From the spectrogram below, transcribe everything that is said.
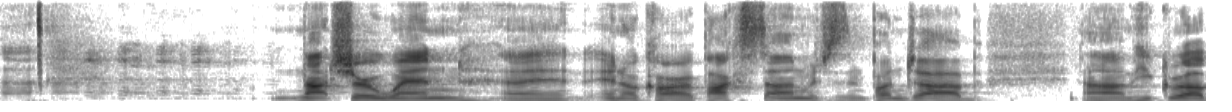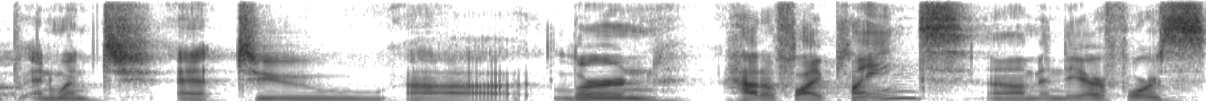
Not sure when, uh, in Okara, Pakistan, which is in Punjab. Um, he grew up and went at, to uh, learn how to fly planes um, in the Air Force.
